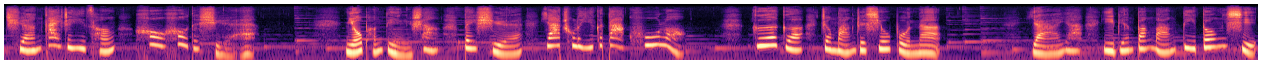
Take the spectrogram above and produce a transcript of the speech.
全盖着一层厚厚的雪，牛棚顶上被雪压出了一个大窟窿，哥哥正忙着修补呢。牙牙一边帮忙递东西，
